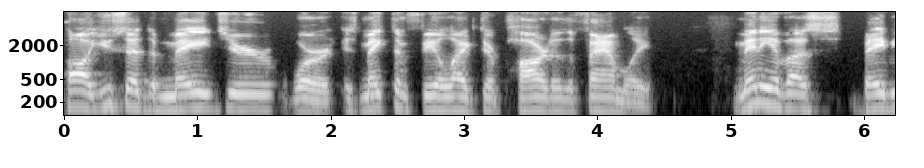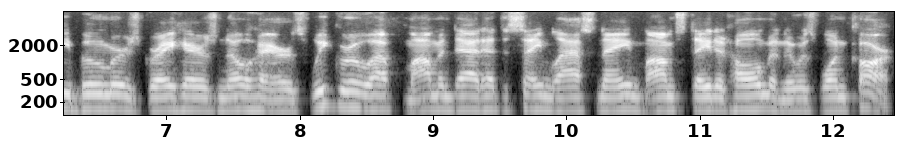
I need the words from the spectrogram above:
Paul, you said the major word is make them feel like they're part of the family. Many of us, baby boomers, gray hairs, no hairs, we grew up, mom and dad had the same last name, mom stayed at home, and there was one car.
